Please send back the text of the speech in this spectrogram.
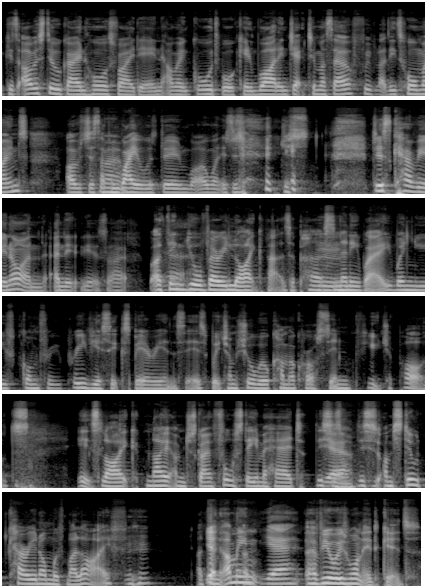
because I was still going horse riding. I went gorge walking while injecting myself with like these hormones. I was just up in Wow. Wales doing what I wanted to do, Just, just carrying on, and it, it was like I think you're very like that as a person Mm. anyway. When you've gone through previous experiences, which I'm sure we'll come across in future pods, it's like, no, I'm just going full steam ahead. This Yeah. is this is. I'm still carrying on with my life. mhm. I Yeah, I mean, yeah, have you always wanted kids?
